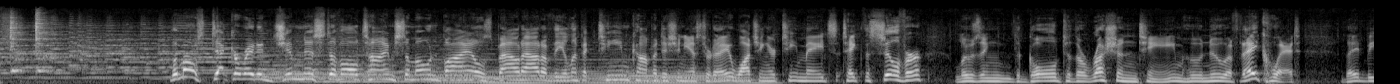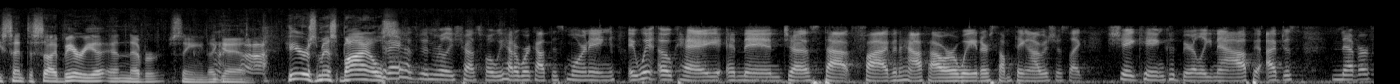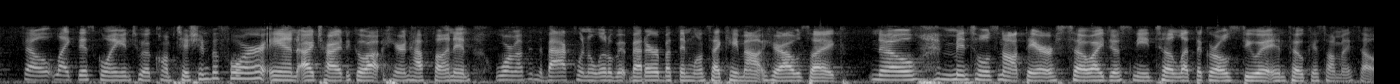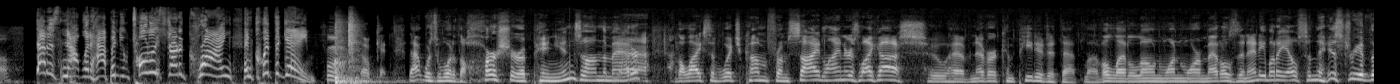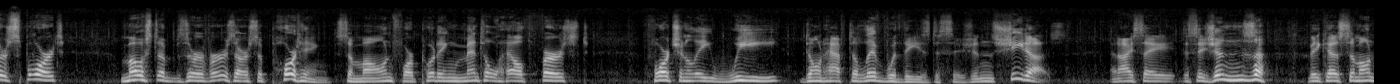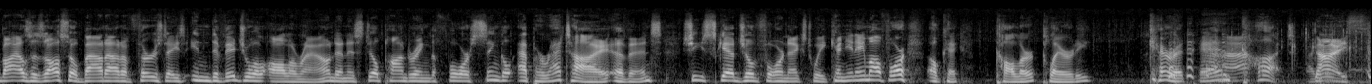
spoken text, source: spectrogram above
The most decorated gymnast of all time, Simone Biles, bowed out of the Olympic team competition yesterday, watching her teammates take the silver, losing the gold to the Russian team, who knew if they quit, they'd be sent to Siberia and never seen again. Here's Miss Biles. Today has been really stressful. We had a workout this morning. It went okay, and then just that five and a half hour wait or something, I was just like shaking, could barely nap. I've just never felt like this going into a competition before, and I tried to go out here and have fun and warm up in the back went a little bit better, but then once I came out here, I was like, no, mental is not there, so I just need to let the girls do it and focus on myself. Is not what happened. You totally started crying and quit the game. Hmm. Okay, that was one of the harsher opinions on the matter, the likes of which come from sideliners like us, who have never competed at that level, let alone won more medals than anybody else in the history of their sport. Most observers are supporting Simone for putting mental health first. Fortunately, we don't have to live with these decisions. She does. And I say decisions because Simone Biles has also bowed out of Thursday's individual all around and is still pondering the four single apparati events she's scheduled for next week. Can you name all four? Okay. Color, clarity, carrot, and cut. Nice.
